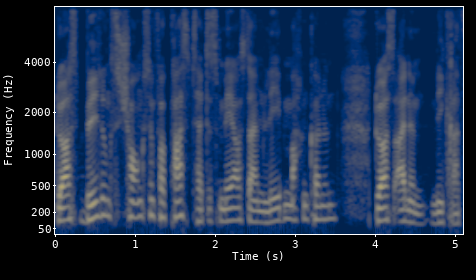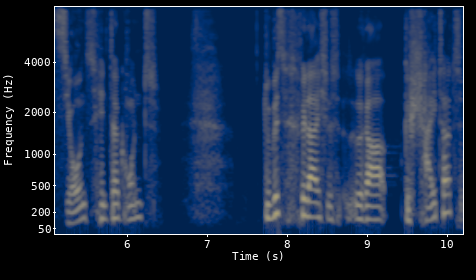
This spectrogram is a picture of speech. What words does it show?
Du hast Bildungschancen verpasst, hättest mehr aus deinem Leben machen können. Du hast einen Migrationshintergrund. Du bist vielleicht sogar gescheitert.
